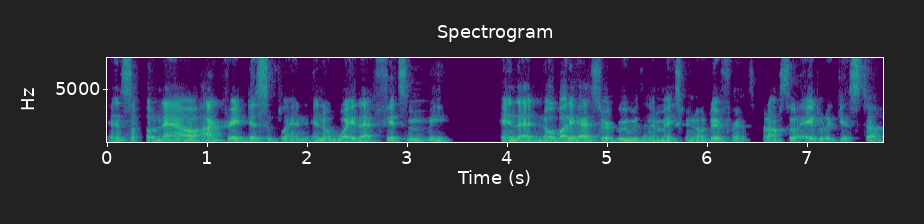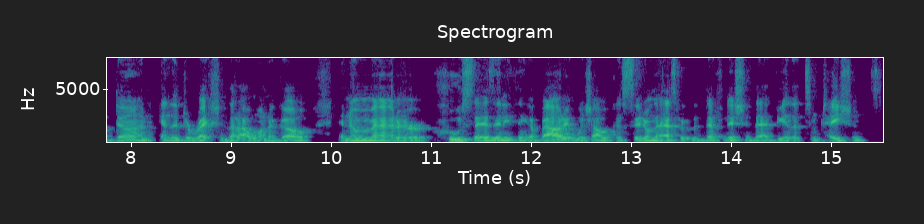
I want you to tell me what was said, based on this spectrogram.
And so now I create discipline in a way that fits me and that nobody has to agree with and it makes me no difference, but I'm still able to get stuff done in the direction that I want to go. And no matter who says anything about it, which I would consider on the aspect of the definition that being the temptations,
